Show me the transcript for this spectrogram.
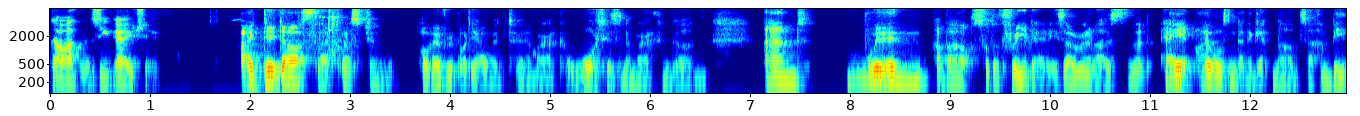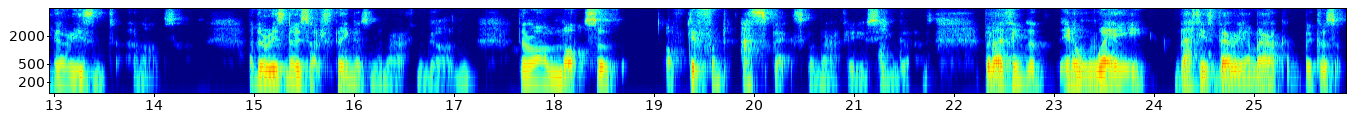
gardens you go to. I did ask that question of everybody I went to in America. What is an American garden? And within about sort of three days, I realized that A, I wasn't going to get an answer, and B, there isn't an answer. There is no such thing as an American garden. There are lots of, of different aspects of America you see in gardens. But I think that in a way, that is very American because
